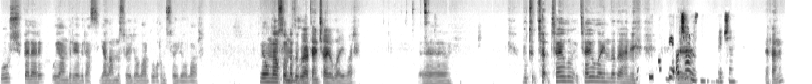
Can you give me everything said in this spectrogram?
bu şüpheleri uyandırıyor biraz. Yalan mı söylüyorlar, doğru mu söylüyorlar? Ve ondan sonra da zaten çay olayı var. Ee, bu t- ça- çay, çay olayında da hani Bir açar e, mısın bizler için? Efendim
